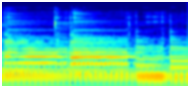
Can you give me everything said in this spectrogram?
Música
